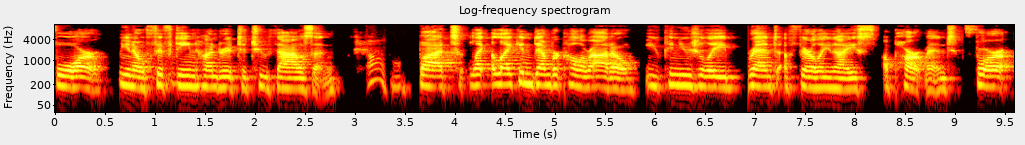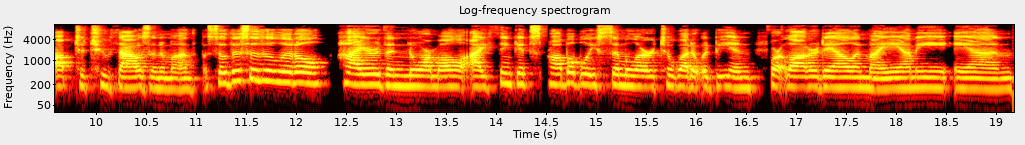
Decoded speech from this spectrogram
for, you know, 1500 to 2000. Oh. But like like in Denver, Colorado, you can usually rent a fairly nice apartment for up to 2000 a month. So this is a little higher than normal. I think it's probably similar to what it would be in Fort Lauderdale and Miami and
